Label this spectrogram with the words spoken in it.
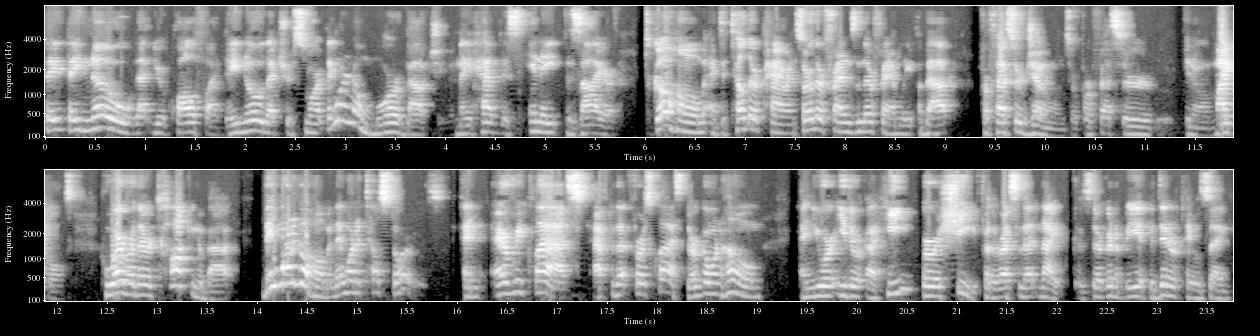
they, they know that you're qualified. They know that you're smart. They want to know more about you. And they have this innate desire to go home and to tell their parents or their friends and their family about Professor Jones or Professor, you know, Michaels, whoever they're talking about. They want to go home and they want to tell stories. And every class, after that first class, they're going home and you are either a he or a she for the rest of that night because they're going to be at the dinner table saying,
